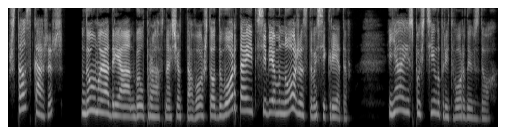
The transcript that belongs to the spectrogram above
что скажешь?» Думаю, Адриан был прав насчет того, что двор таит в себе множество секретов. Я испустила притворный вздох.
